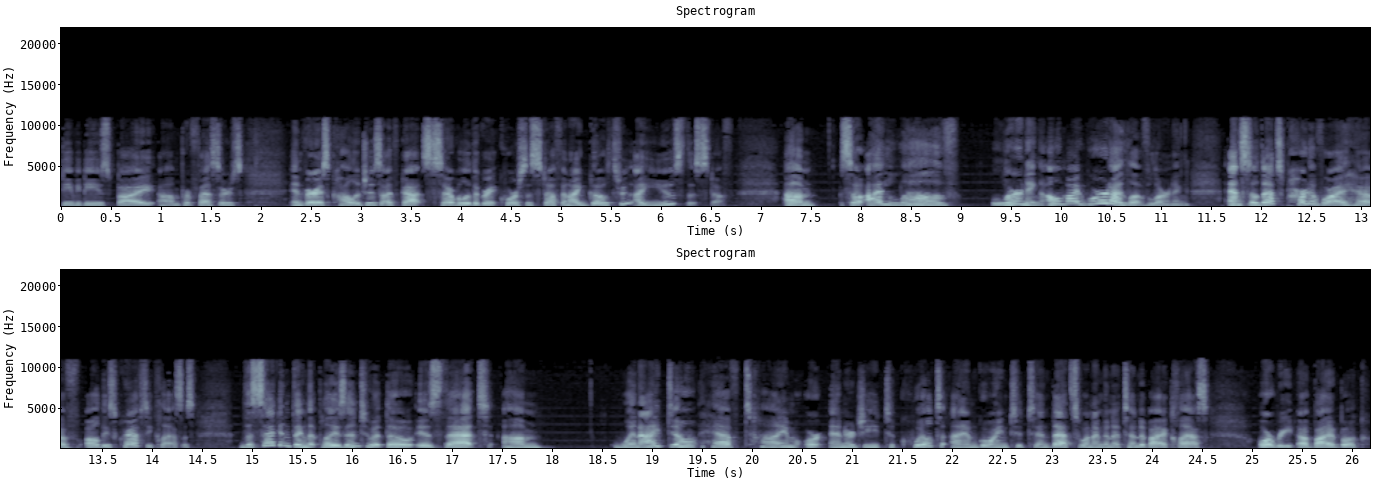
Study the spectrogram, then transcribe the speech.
DVDs by um, professors in various colleges. I've got several of the great courses stuff, and I go through, I use this stuff. Um, so I love learning. Oh my word, I love learning. And so that's part of why I have all these craftsy classes. The second thing that plays into it, though, is that um, when I don't have time or energy to quilt, I am going to tend, that's when I'm going to tend to buy a class or read, uh, buy a book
